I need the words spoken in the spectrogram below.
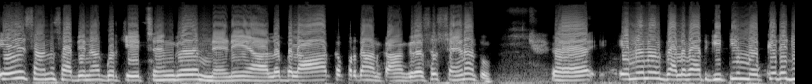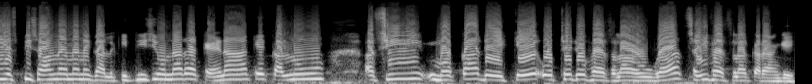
ਇਹ ਸਨ ਸਾਡੇ ਨਾਲ ਗੁਰਚੇਤ ਸਿੰਘ ਸਿੰਘ ਨੈਣੇਵਾਲ ਬਲਾਕ ਪ੍ਰਧਾਨ ਕਾਂਗਰਸ, ਸੈਣਾ ਤੋਂ। ਅਹ ਇਹਨਾਂ ਨਾਲ ਗੱਲਬਾਤ ਕੀਤੀ, ਮੌਕੇ ਤੇ ਡੀਐਸਪੀ ਸਾਹਿਬ ਨਾਲ ਇਹਨਾਂ ਨੇ ਗੱਲ ਕੀਤੀ ਸੀ। ਉਹਨਾਂ ਦਾ ਕਹਿਣਾ ਕਿ ਕੱਲ ਨੂੰ ਅਸੀਂ ਮੌਕਾ ਦੇਖ ਕੇ ਉੱਥੇ ਜੋ ਫੈਸਲਾ ਹੋਊਗਾ, ਸਹੀ ਫੈਸਲਾ ਕਰਾਂਗੇ।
